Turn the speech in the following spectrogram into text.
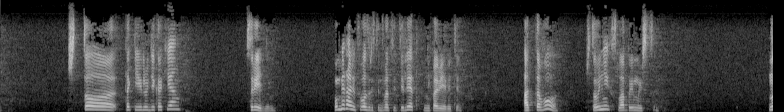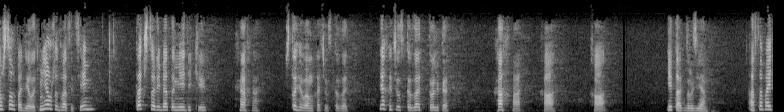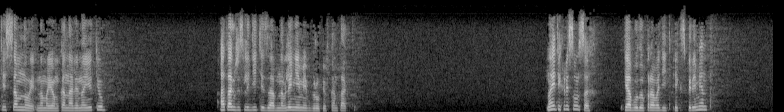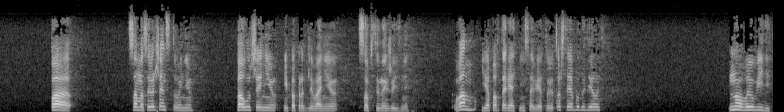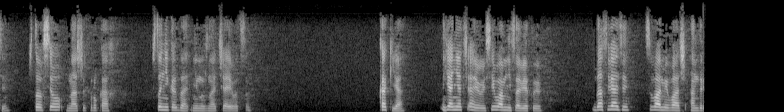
что такие люди, как я, в среднем, умирают в возрасте 20 лет, не поверите. От того, что у них слабые мышцы. Ну что поделать, мне уже 27, так что, ребята медики, ха-ха, что я вам хочу сказать? Я хочу сказать только ха-ха-ха-ха. Итак, друзья, оставайтесь со мной на моем канале на YouTube, а также следите за обновлениями в группе ВКонтакте. На этих ресурсах я буду проводить эксперимент по самосовершенствованию, по улучшению и по продлеванию собственной жизни. Вам я повторять не советую то, что я буду делать. Но вы увидите, что все в наших руках, что никогда не нужно отчаиваться. Как я. Я не отчаиваюсь и вам не советую. До связи. С вами ваш Андрей.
